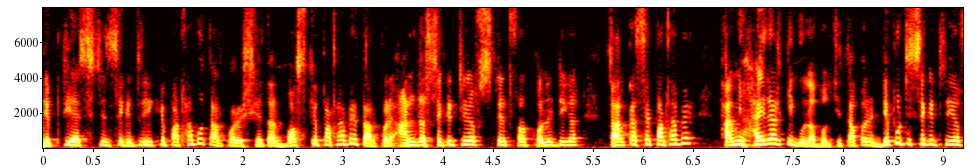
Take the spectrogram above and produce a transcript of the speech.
ডেপুটি অ্যাসিস্ট্যান্ট সেক্রেটারিকে পাঠাবো, তারপরে সে তার বসকে পাঠাবে, তারপরে under secretary of state for political তার কাছে পাঠাবে। আমি হাইরার্কিগুলো বলছি, তারপরে ডেপুটি সেক্রেটারি অফ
